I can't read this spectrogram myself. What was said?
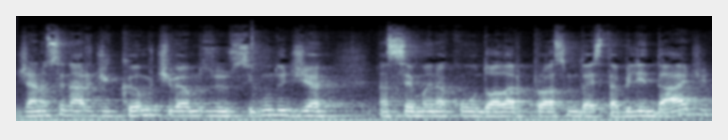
Já no cenário de câmbio, tivemos o segundo dia na semana com o dólar próximo da estabilidade,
